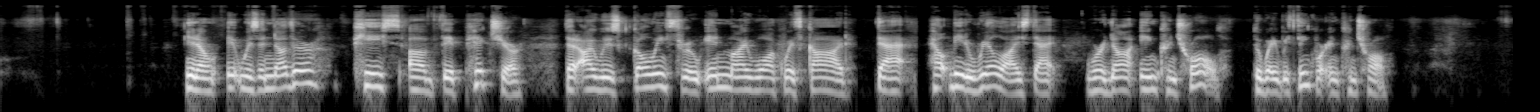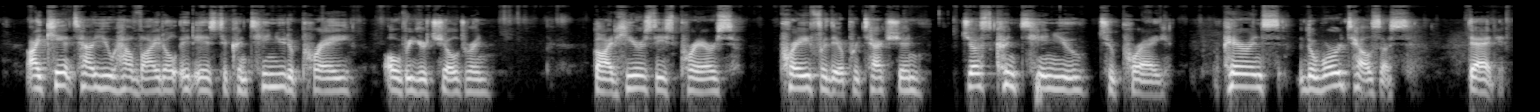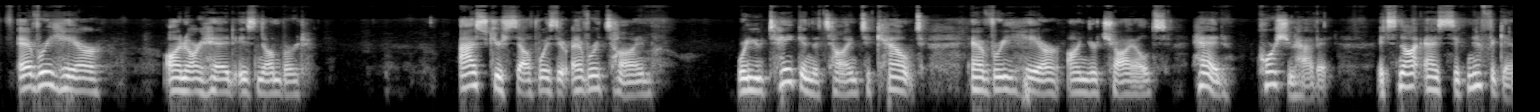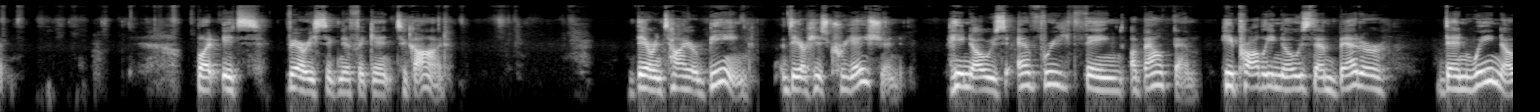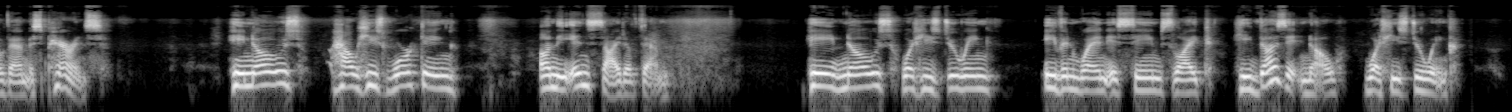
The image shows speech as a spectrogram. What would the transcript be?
You know, it was another piece of the picture that I was going through in my walk with God that helped me to realize that we're not in control the way we think we're in control. I can't tell you how vital it is to continue to pray over your children, God hears these prayers. Pray for their protection. Just continue to pray. Parents, the word tells us that every hair on our head is numbered. Ask yourself was there ever a time where you taken the time to count every hair on your child's head? Of course, you have it. It's not as significant, but it's very significant to God their entire being. They're his creation. He knows everything about them. He probably knows them better than we know them as parents. He knows how he's working on the inside of them. He knows what he's doing even when it seems like he doesn't know what he's doing.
